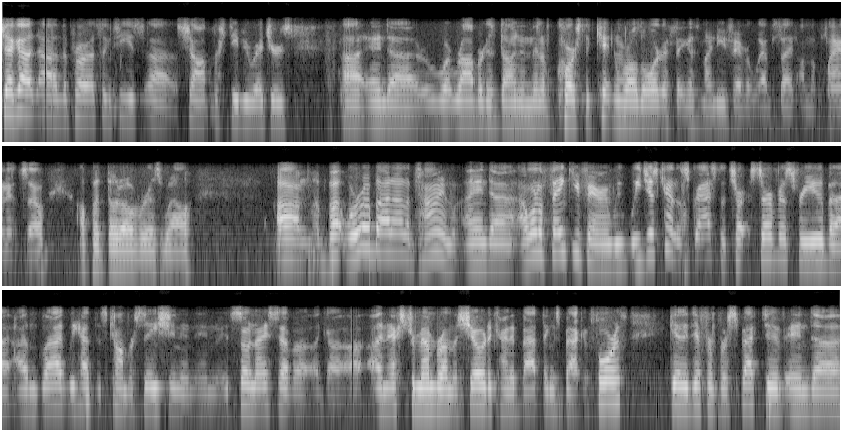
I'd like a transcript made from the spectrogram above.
check out uh, the Pro Wrestling Tees uh, shop for Stevie Richards. uh, and uh, what Robert has done, and then of course the Kitten World Order thing is my new favorite website on the planet. So I'll put that over as well. Um, but we're about out of time, and uh, I want to thank you, Faron. We we just kind of scratched the surface for you, but I, am glad we had this conversation, and, and, it's so nice to have a like a, an extra member on the show to kind of bat things back and forth, get a different perspective, and uh,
